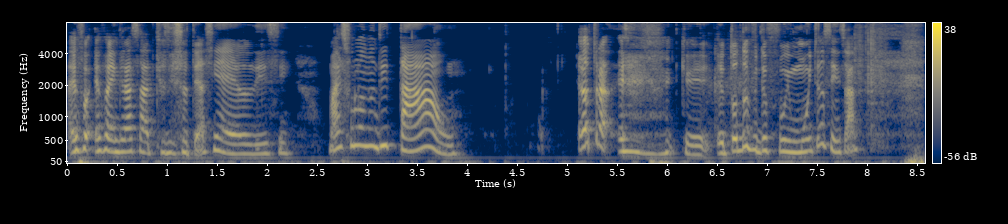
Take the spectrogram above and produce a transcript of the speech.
Aí foi, foi engraçado que eu disse até assim a ela, disse, mas fulano de tal. Eu, tra... eu toda vida fui muito assim, sabe?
